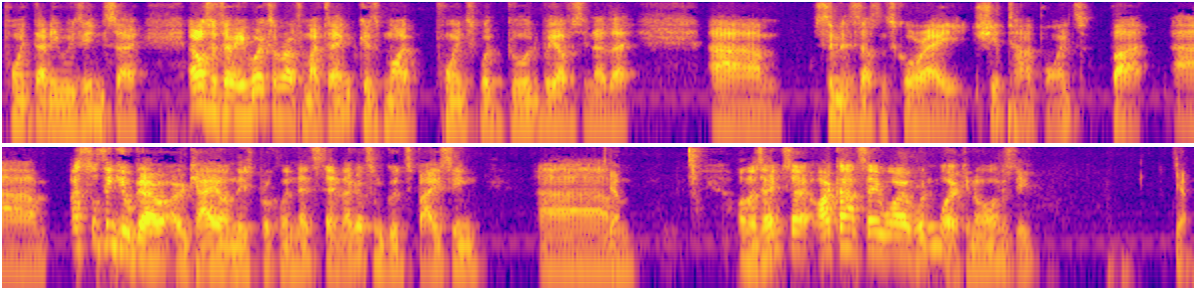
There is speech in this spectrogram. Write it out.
point that he was in. So, and also too, he works all right for my team because my points were good. We obviously know that um, Simmons doesn't score a shit ton of points, but um, I still think he'll go okay on this Brooklyn Nets team. They got some good spacing um, Yep. On the team, so I can't see why it wouldn't work. In all honesty, Yep,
